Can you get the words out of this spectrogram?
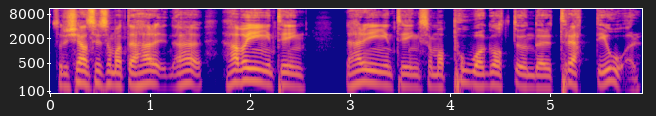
Så det känns ju som att det här, det här, det här var ingenting, det här är ingenting som har pågått under 30 år.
